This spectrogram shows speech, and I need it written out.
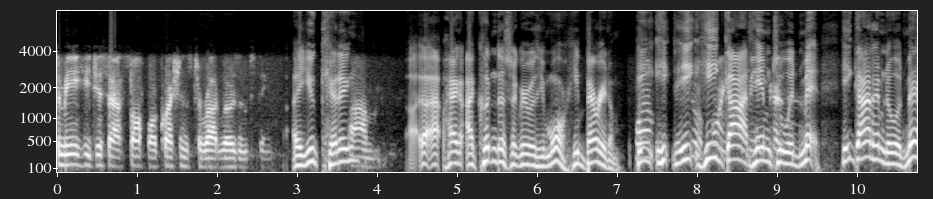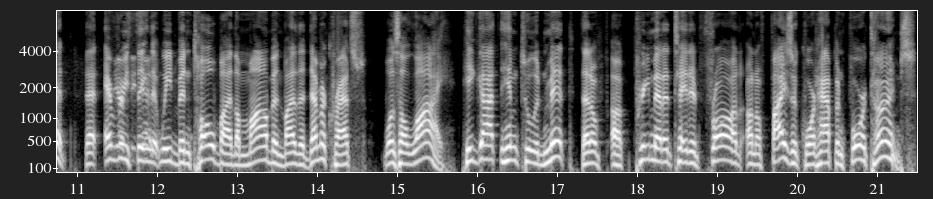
to me, he just asked softball questions to Rod Rosenstein. Are you kidding? Um, I, I, I, couldn't disagree with you more. He buried him. Well, he he he, he got I mean, him to admit. He got him to admit that everything yes, that we'd been told by the mob and by the Democrats was a lie. He got him to admit that a, a premeditated fraud on a FISA court happened four times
